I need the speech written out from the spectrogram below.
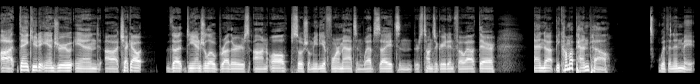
uh, thank you to Andrew, and uh, check out the DeAngelo brothers on all social media formats and websites, and there's tons of great info out there. And uh, become a pen pal with an inmate.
